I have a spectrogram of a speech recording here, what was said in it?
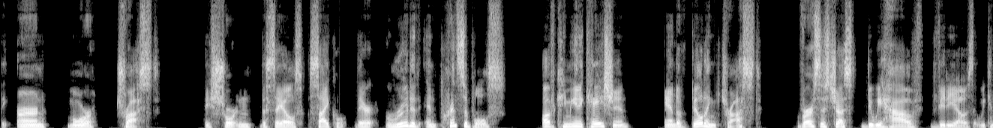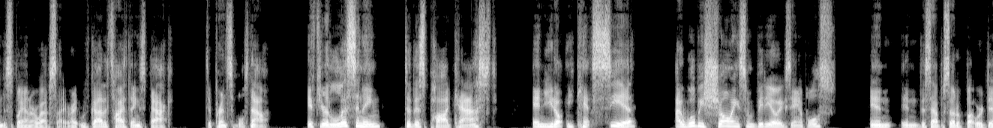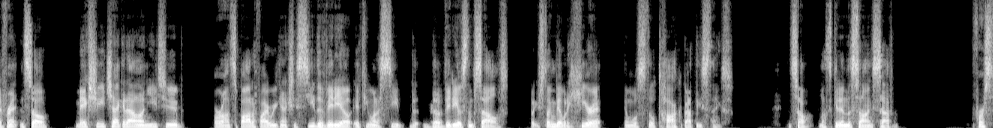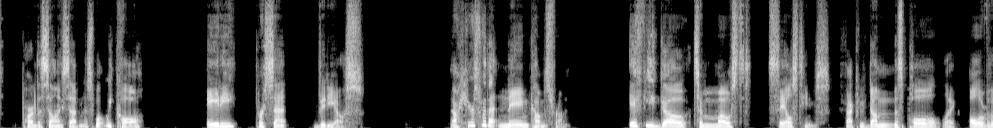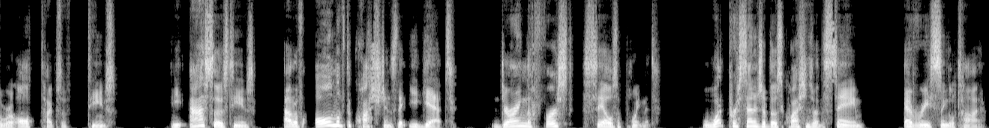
They earn more trust. They shorten the sales cycle. They're rooted in principles of communication and of building trust versus just do we have videos that we can display on our website, right? We've got to tie things back to principles. Now, if you're listening to this podcast and you don't you can't see it, I will be showing some video examples in in this episode of But We're Different. And so make sure you check it out on YouTube or on Spotify where you can actually see the video if you want to see the, the videos themselves, but you're still gonna be able to hear it and we'll still talk about these things. And so let's get into selling seven. First part of the selling seven is what we call 80% videos. Now, here's where that name comes from. If you go to most sales teams, in fact, we've done this poll like all over the world, all types of teams, and you ask those teams out of all of the questions that you get during the first sales appointment, what percentage of those questions are the same every single time?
